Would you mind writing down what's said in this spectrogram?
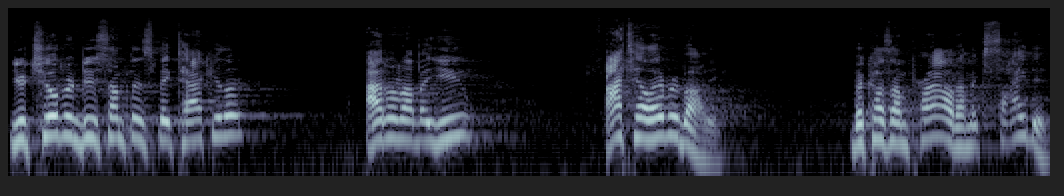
Your children do something spectacular. I don't know about you. I tell everybody because I'm proud, I'm excited.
